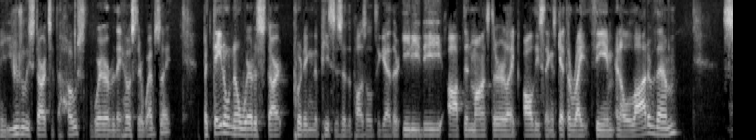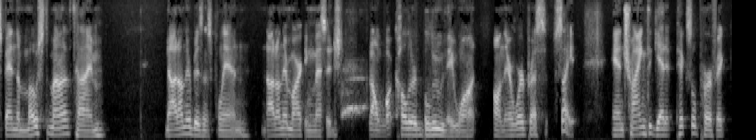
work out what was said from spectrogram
It usually starts at the host, wherever they host their website, but they don't know where to start putting the pieces of the puzzle together. EDD, OptinMonster, like all these things, get the right theme, and a lot of them spend the most amount of time not on their business plan, not on their marketing message, but on what color blue they want on their WordPress site, and trying to get it pixel perfect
